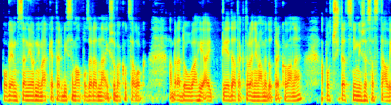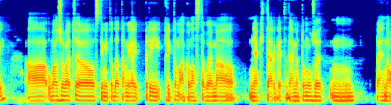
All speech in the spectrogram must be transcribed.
poviem, seniorný marketer by sa mal pozerať na e-shop ako celok a brať do úvahy aj tie dáta, ktoré nemáme dotrekované a počítať s nimi, že sa stali a uvažovať s týmito dátami aj pri, pri tom, ako nastavujem nejaký target, dajme tomu, že mm, PNO,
